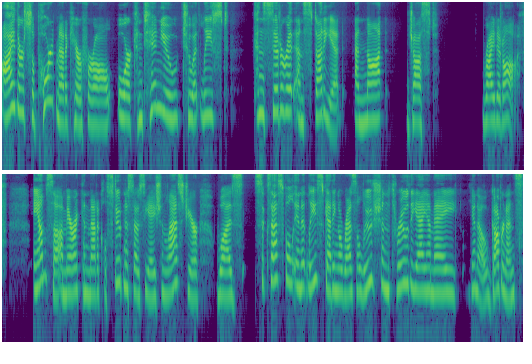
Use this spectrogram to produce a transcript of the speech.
either support Medicare for all or continue to at least consider it and study it and not just write it off. AMSA, American Medical Student Association, last year was successful in at least getting a resolution through the AMA, you know, governance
